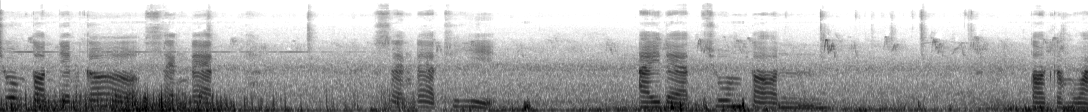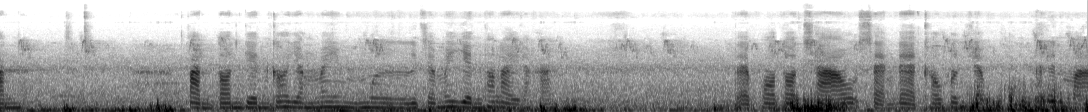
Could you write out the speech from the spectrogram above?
ช่วงตอนเย็นก็แสงแดด แสงแดดที่ไอแดดช่วงตอน ตอนกลางวัน ปั่นตอนเย็นก็ยังไม่มือจะไม่เย็นเท่าไหร่นะคะ แต่พอตอนเช้าแสงแดดเขาเพิ่งจะขึ้นมา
